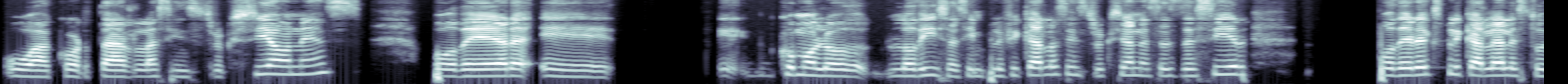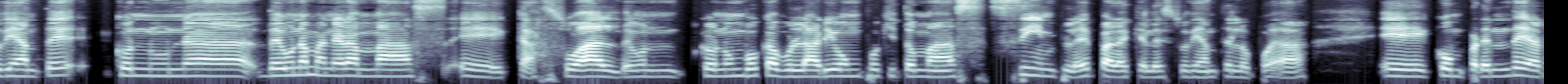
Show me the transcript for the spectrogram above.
o acortar las instrucciones, poder, eh, eh, como lo, lo dice, simplificar las instrucciones, es decir, poder explicarle al estudiante con una, de una manera más eh, casual, de un, con un vocabulario un poquito más simple para que el estudiante lo pueda comprender.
